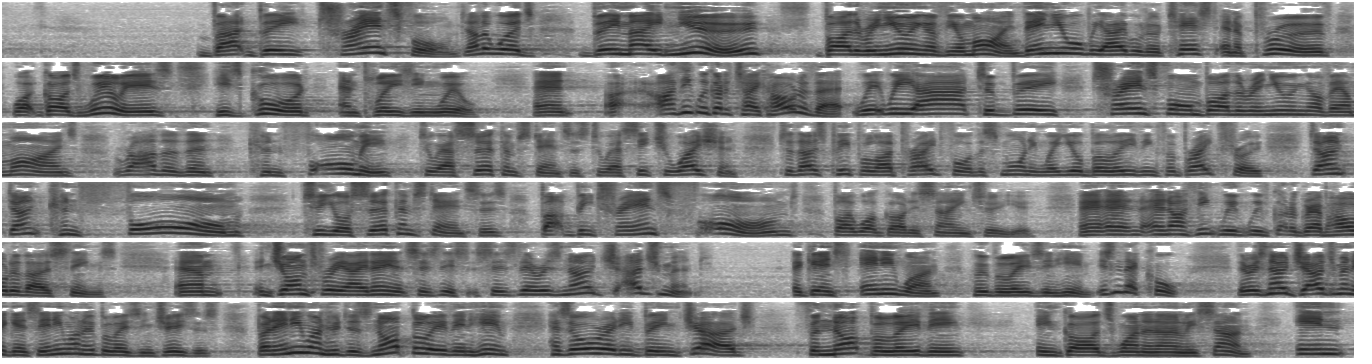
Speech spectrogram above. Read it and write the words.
but be transformed. In other words, be made new by the renewing of your mind. Then you will be able to test and approve what God's will is, His good and pleasing will. And I think we've got to take hold of that. We, we, are to be transformed by the renewing of our minds rather than conforming to our circumstances, to our situation, to those people I prayed for this morning where you're believing for breakthrough. Don't, don't conform to your circumstances, but be transformed by what God is saying to you. And, and, and I think we've, we've got to grab hold of those things. Um, in John 3.18 it says this, it says, there is no judgment against anyone who believes in Him. Isn't that cool? There is no judgment against anyone who believes in Jesus, but anyone who does not believe in Him has already been judged for not believing in God's one and only Son. In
